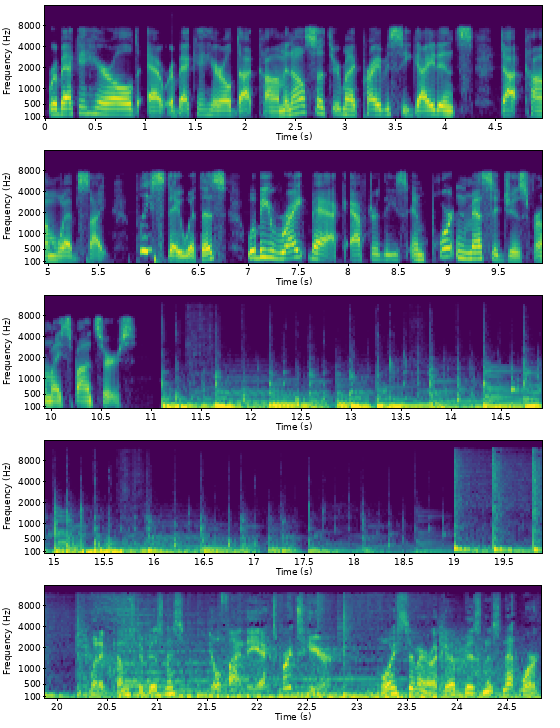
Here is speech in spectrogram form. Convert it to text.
Rebecca Herold at RebeccaHerold.com, and also through my privacyguidance.com website. Please stay with us. We'll be right back after after these important messages from my sponsors. When it comes to business, you'll find the experts here. Voice America Business Network.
